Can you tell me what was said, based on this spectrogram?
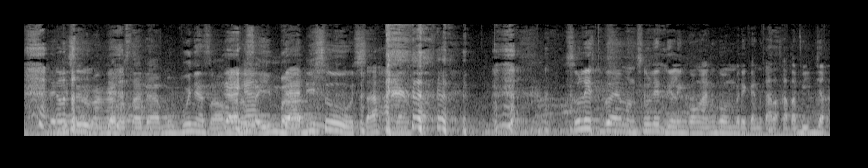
Jadi, su Emang harus ada bumbunya jadi, harus seimbang. jadi susah. Sulit gue emang sulit di lingkungan gue memberikan kata-kata bijak.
